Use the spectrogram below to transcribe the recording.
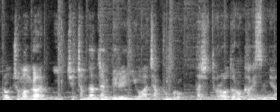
그럼 조만간 이 최첨단 장비를 이용한 작품으로 다시 돌아오도록 하겠습니다.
